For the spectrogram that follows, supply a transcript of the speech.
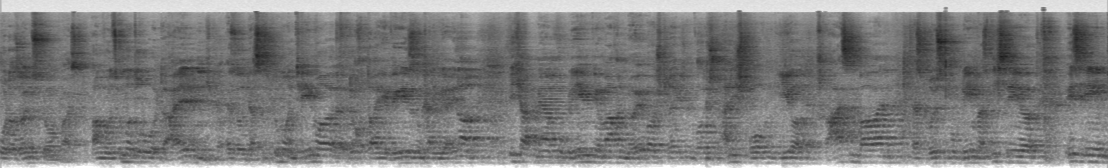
oder sonst irgendwas. Haben wir uns immer darüber unterhalten. Also das ist immer ein Thema äh, doch da gewesen, kann ich mich erinnern. Ich habe mehr ein Problem, wir machen Neubaustrecken, wurde schon angesprochen, hier Straßenbahn. Das größte Problem, was ich sehe, ist eben,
